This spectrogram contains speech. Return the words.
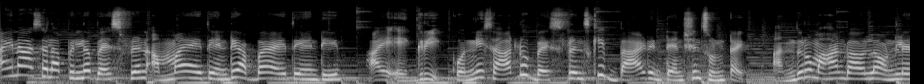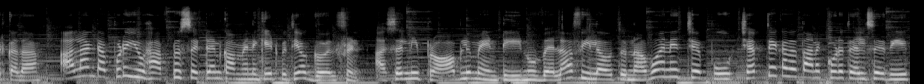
అయినా అసలు ఆ పిల్ల బెస్ట్ ఫ్రెండ్ అమ్మాయి అయితే ఏంటి అబ్బాయి అయితే ఏంటి? ఐ అగ్రి కొన్నిసార్లు బెస్ట్ ఫ్రెండ్స్కి బ్యాడ్ ఇంటెన్షన్స్ ఉంటాయి. అందరూ మహాన్ భావుల్లో ఉండలేరు కదా. అలాంటప్పుడు you have to sit and communicate with your girlfriend అసలు నీ ప్రాబ్లం ఏంటి? నువ్వు ఎలా ఫీల్ అవుతున్నావు? అనేది చెప్పు. చెప్తే కదా తనకు కూడా తెలిసేది.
